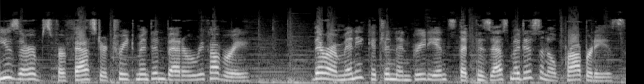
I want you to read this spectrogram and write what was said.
Use herbs for faster treatment and better recovery. There are many kitchen ingredients that possess medicinal properties.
